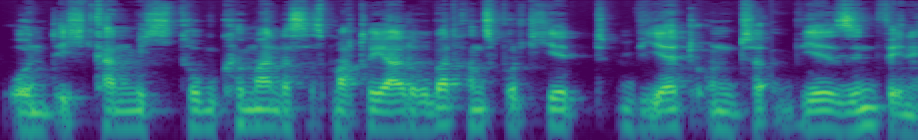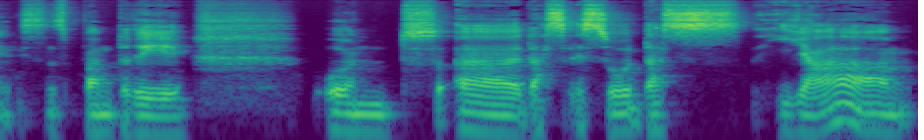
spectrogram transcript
Und ich kann mich drum kümmern, dass das Material darüber transportiert wird und wir sind wenigstens beim Dreh. Und äh, das ist so, dass ja,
